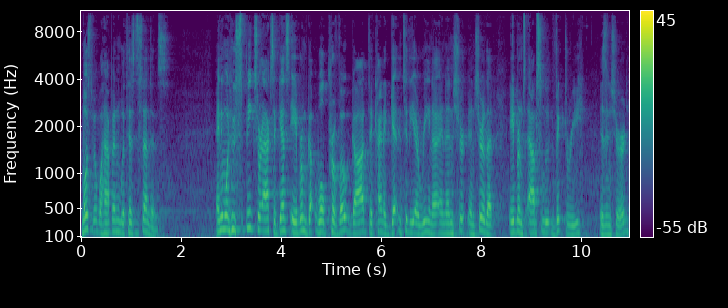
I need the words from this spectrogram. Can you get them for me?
most of it will happen with his descendants. Anyone who speaks or acts against Abram will provoke God to kind of get into the arena and ensure, ensure that Abram's absolute victory is ensured.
